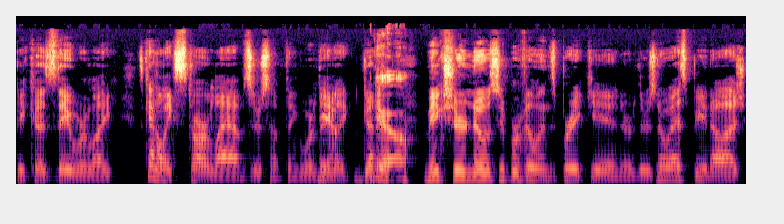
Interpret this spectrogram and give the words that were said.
because they were like it's kind of like Star Labs or something where they Yeah. like gotta Yeah. make sure no supervillains break in or there's no espionage.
